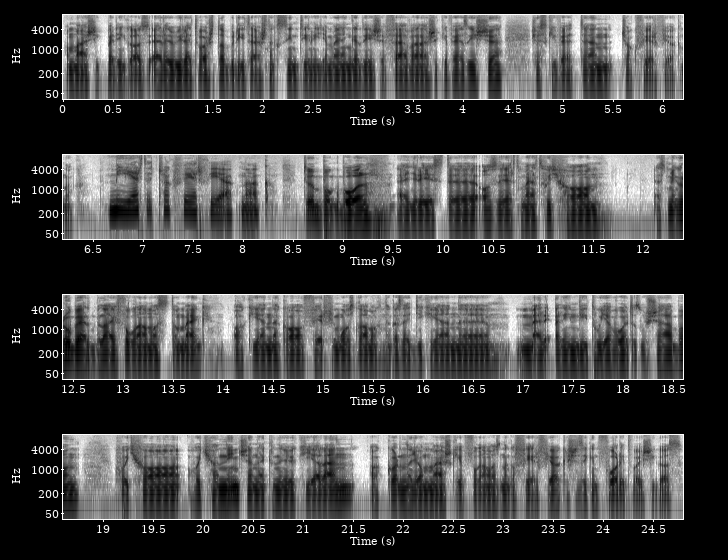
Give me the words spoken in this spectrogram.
a másik pedig az erő, illetve a stabilitásnak szintén így a megengedése, felvállása, kifejezése, és ez kifejezetten csak férfiaknak. Miért csak férfiaknak? Több okból. Egyrészt azért, mert hogyha ezt még Robert Bly fogalmazta meg, aki ennek a férfi mozgalmaknak az egyik ilyen elindítója volt az USA-ban, hogyha, hogyha nincsenek nők jelen, akkor nagyon másképp fogalmaznak a férfiak, és ez egyébként fordítva is igaz.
